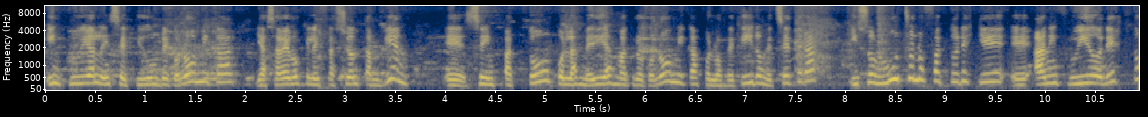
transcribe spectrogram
incluida la incertidumbre económica, ya sabemos que la inflación también eh, se impactó por las medidas macroeconómicas, por los retiros, etcétera, y son muchos los factores que eh, han influido en esto,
